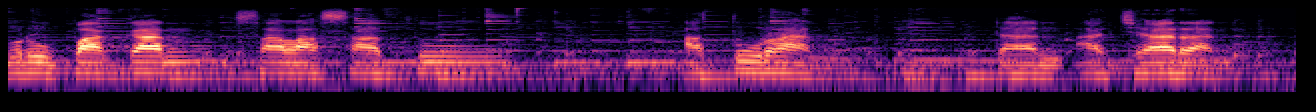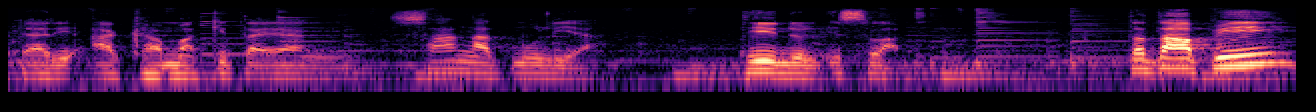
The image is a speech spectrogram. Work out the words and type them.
merupakan salah satu aturan dan ajaran dari agama kita yang sangat mulia, dinul Islam. Tetapi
